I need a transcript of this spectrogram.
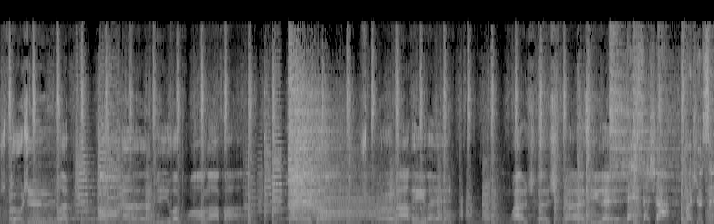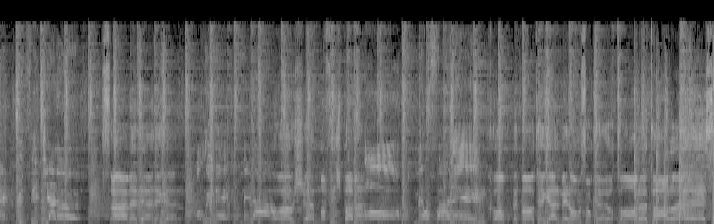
je vous jure, ne m'y reprendra pas. Et quand je me marierai, moi je choisirai. Hey Sacha, moi je sais, une fille qui a le... Ça m'est bien égal, Oh oui mais, mais là... oh je m'en fiche pas mal. Oh, mais enfin allez Complètement égal, mêlant son cœur tant de tendresse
